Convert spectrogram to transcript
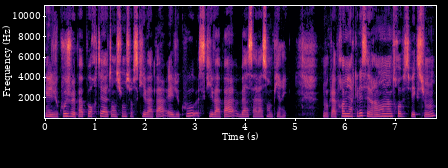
et du coup je vais pas porter attention sur ce qui va pas et du coup ce qui va pas bah ça va s'empirer. Donc la première clé c'est vraiment l'introspection.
